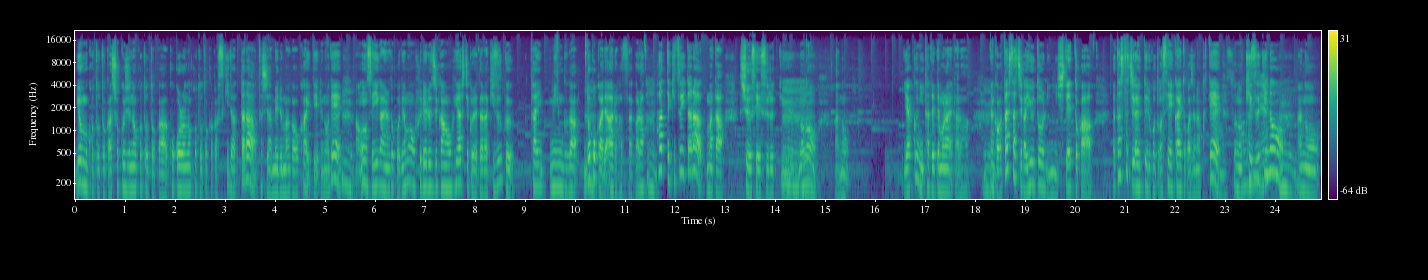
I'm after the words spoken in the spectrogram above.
読むこととか食事のこととか心のこととかが好きだったら私はメルマガを書いているので、うん。まあ音声以外のとこでも触れる時間を増やしてくれたら気づくタイミングがどこかであるはずだから、うん。はって気づいたらまた修正するっていうのの,、あの役に立ててもらえたら、うん。なんか私たちが言う通りにしてとか私たちが言ってることが正解とかじゃなくて、うん。その気づきの,、うん。あの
